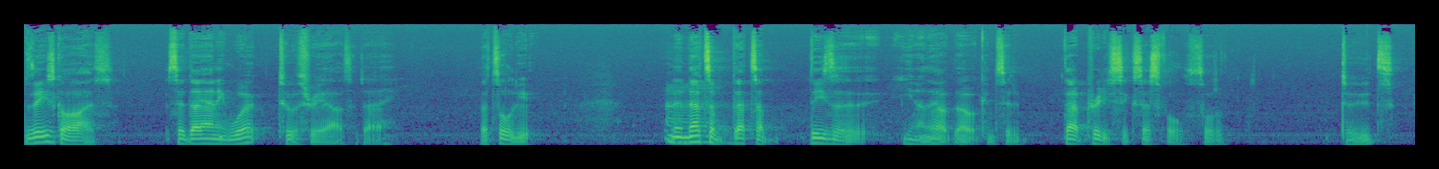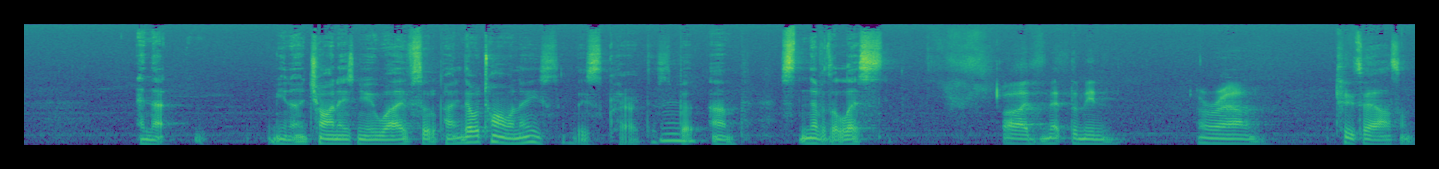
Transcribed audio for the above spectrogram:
these guys said they only work two or three hours a day. That's all you. And uh-huh. that's a that's a these are you know they were, they were considered they're pretty successful sort of dudes. And that you know Chinese New Wave sort of painting. They were Taiwanese these characters, mm. but um, nevertheless I'd met them in around 2000,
